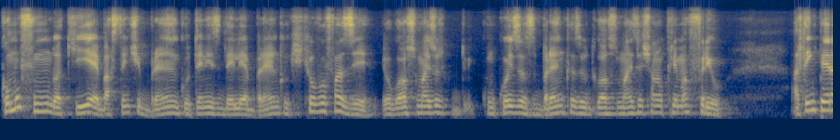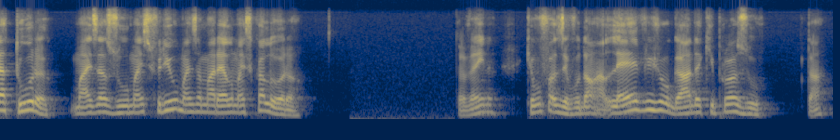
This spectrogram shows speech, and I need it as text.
Como o fundo aqui é bastante branco, o tênis dele é branco, o que, que eu vou fazer? Eu gosto mais com coisas brancas, eu gosto mais de deixar no clima frio. A temperatura, mais azul, mais frio, mais amarelo, mais calor, ó. Tá vendo? O que eu vou fazer? Vou dar uma leve jogada aqui pro azul, tá?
